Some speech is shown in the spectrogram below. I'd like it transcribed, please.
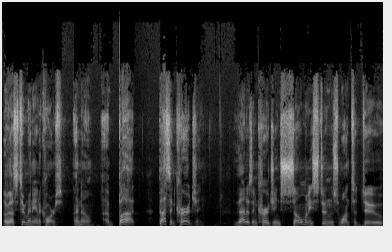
I mean, that's too many in a course. I know, uh, but that's encouraging that is encouraging. So many students want to do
